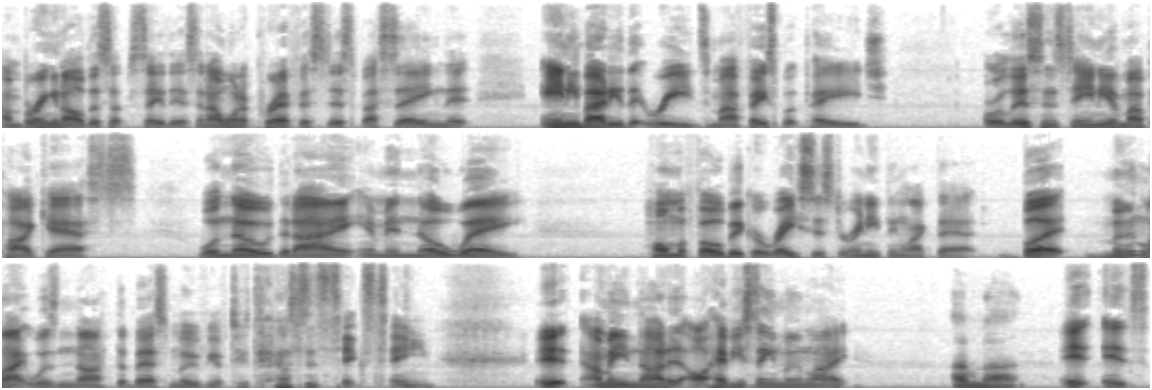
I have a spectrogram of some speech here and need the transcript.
I'm bringing all this up to say this, and I want to preface this by saying that anybody that reads my Facebook page or listens to any of my podcasts will know that I am in no way homophobic or racist or anything like that. But Moonlight was not the best movie of 2016. It, I mean, not at all. Have you seen Moonlight? I'm not. It, it's,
